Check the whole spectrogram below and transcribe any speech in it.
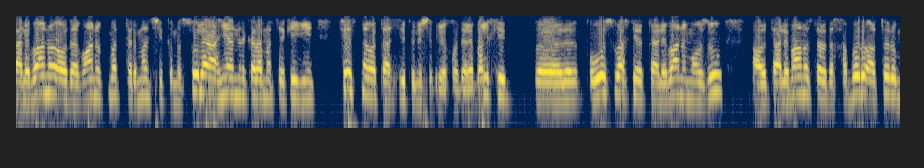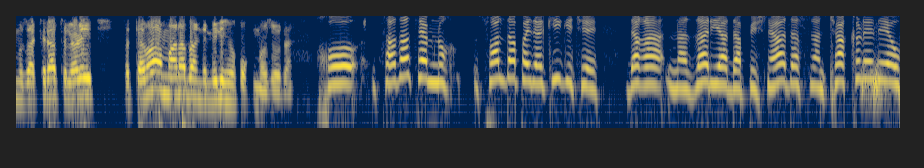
طالبانو او د افغان حکومت ترمنځ چې کومه سوله احیانا کله رامنځته کېږي هېڅ نوع تاثیر پرې نه شي پرېښودلی بلکې په اوس وخت کې د طالبانو موضوع او د طالبانو سره د خبرو اترو مذاکراتو لړۍ په تمام معنا باندې ملي حقوق موضوع ده خو ساده صاحب نو سوال دا پیدا کېږي چې دغه نظر یا د پیشنهاد اصلا چا کړی دی او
